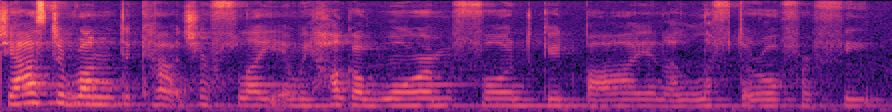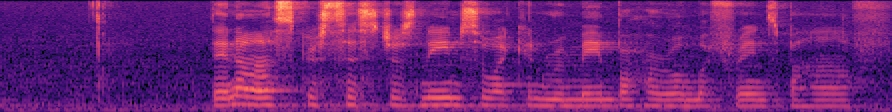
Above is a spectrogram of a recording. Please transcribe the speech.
She has to run to catch her flight, and we hug a warm, fond goodbye, and I lift her off her feet. Then I ask her sister's name so I can remember her on my friend's behalf.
